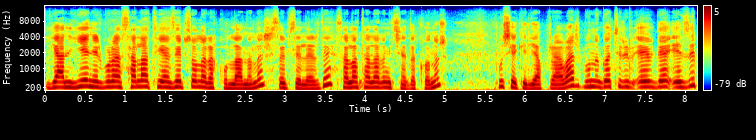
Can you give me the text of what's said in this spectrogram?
yani yenir burası salataya zepsi olarak kullanılır sebzelerde. Salataların içine de konur. Bu şekil yaprağı var. Bunu götürüp evde ezip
